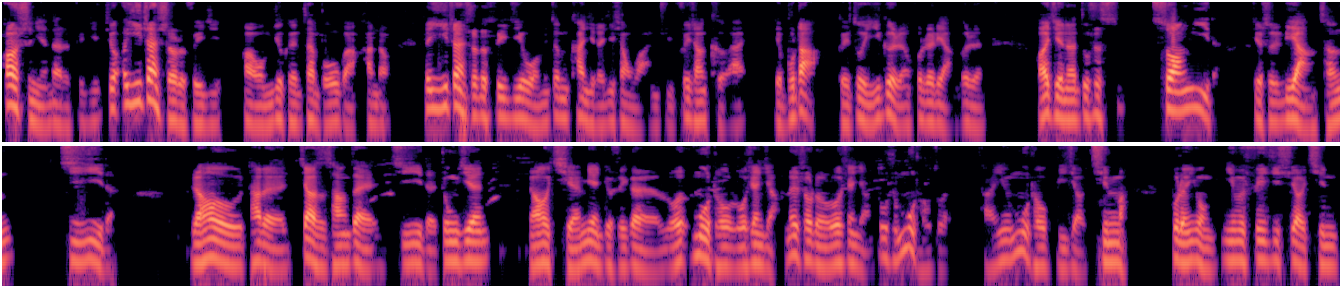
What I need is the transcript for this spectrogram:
二十年代的飞机，就一战时候的飞机啊，我们就可以在博物馆看到。那一战时候的飞机，我们这么看起来就像玩具，非常可爱，也不大，可以坐一个人或者两个人，而且呢都是双翼的，就是两层机翼的，然后它的驾驶舱在机翼的中间。然后前面就是一个螺木头螺旋桨，那时候的螺旋桨都是木头做的啊，因为木头比较轻嘛，不能用，因为飞机需要轻，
